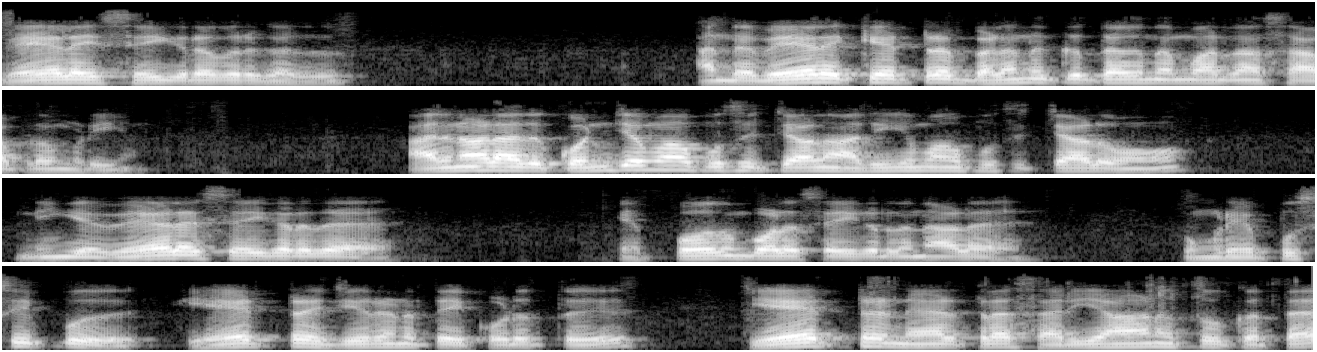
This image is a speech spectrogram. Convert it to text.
வேலை செய்கிறவர்கள் அந்த வேலைக்கேற்ற பலனுக்கு தகுந்த மாதிரி தான் சாப்பிட முடியும். அதனால அது கொஞ்சமாக புசிச்சாலும் அதிகமாக புசிச்சாலும் நீங்கள் வேலை செய்கிறத எப்போதும் போல செய்கிறதுனால உங்களுடைய புசிப்பு ஏற்ற ஜீரணத்தை கொடுத்து ஏற்ற நேரத்தில் சரியான தூக்கத்தை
